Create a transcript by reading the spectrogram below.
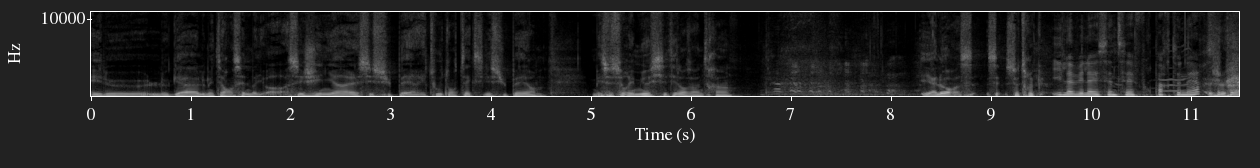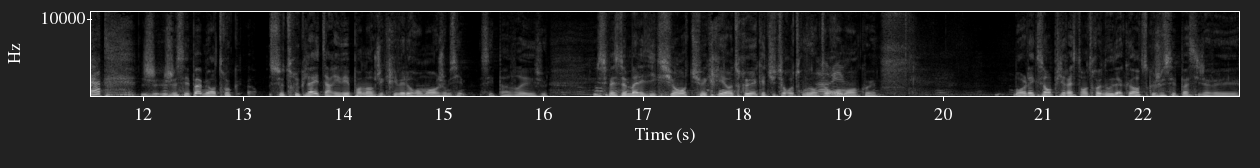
Et le, le gars, le metteur en scène, m'a dit oh, c'est génial, c'est super et tout, ton texte il est super, mais ce serait mieux si c'était dans un train. Et alors, ce truc. Il avait la SNCF pour partenaire, ce théâtre je, ne sais pas, mais entre, ce truc-là est arrivé pendant que j'écrivais le roman. Je me suis dit, c'est pas vrai. Une espèce de malédiction, tu écris un truc et tu te retrouves dans ton roman. Quoi. Bon, l'exemple, il reste entre nous, d'accord Parce que je ne sais pas si j'avais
